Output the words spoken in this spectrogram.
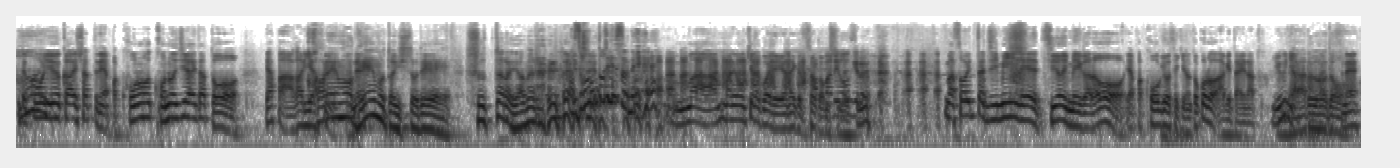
と、でこういう会社ってね、やっぱこのこの時代だと、やっぱ上がりやすい、ね、これもゲームと一緒で、吸ったらやめられない本当ですね。まあ、あんまり大きな声で言わないけど、そうかもしれないですね。まあ、そういった地味で強い銘柄を、やっぱ好業績のところを上げたいなというふうには考えますね。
